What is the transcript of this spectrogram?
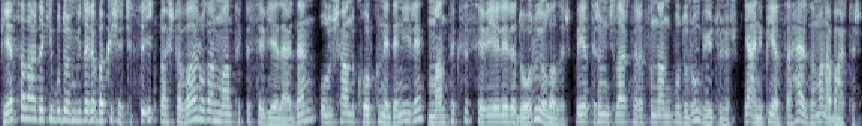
Piyasalardaki bu döngülere bakış açısı ilk başta var olan mantıklı seviyelerden oluşan korku nedeniyle mantıksız seviyelere doğru yol alır ve yatırımcılar tarafından bu durum büyütülür. Yani piyasa her zaman abartır.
